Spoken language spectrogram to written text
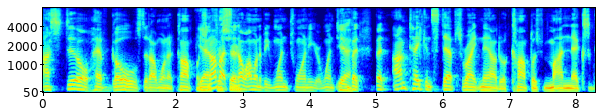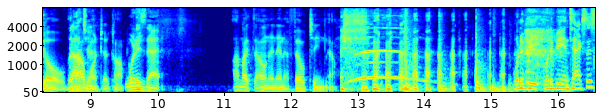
I still have goals that I want to accomplish. Yeah, and I'm not saying, oh, I want to be 120 or 110, Yeah. but but I'm taking steps right now to accomplish my next goal that Gotcha. I want to accomplish. What is that? I'd like to own an NFL team now. Would it be Would it be in Texas?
